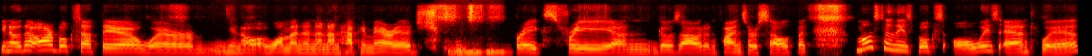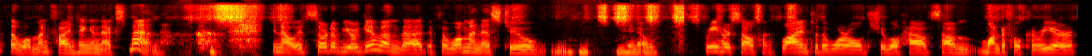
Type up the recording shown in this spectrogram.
you know, there are books out there where you know a woman in an unhappy marriage breaks free and goes out and finds herself, but most of these books always end with the woman finding a next man. you know, it's sort of you're given that if a woman is to, you know, free herself and fly into the world, she will have some wonderful career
